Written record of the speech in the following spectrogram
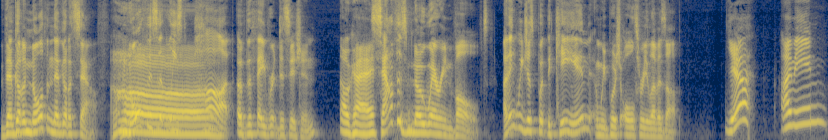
They've got a north and they've got a south. North is at least part of the favorite decision. Okay. South is nowhere involved. I think we just put the key in and we push all three levers up. Yeah. I mean,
